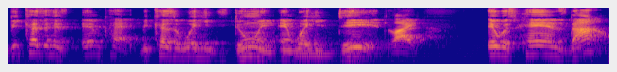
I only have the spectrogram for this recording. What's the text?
because of his impact, because of what he's doing and what he mm-hmm. did, like it was hands down.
